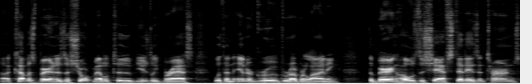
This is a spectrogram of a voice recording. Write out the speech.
A cutlass bearing is a short metal tube, usually brass, with an inner grooved rubber lining. The bearing holds the shaft steady as it turns,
